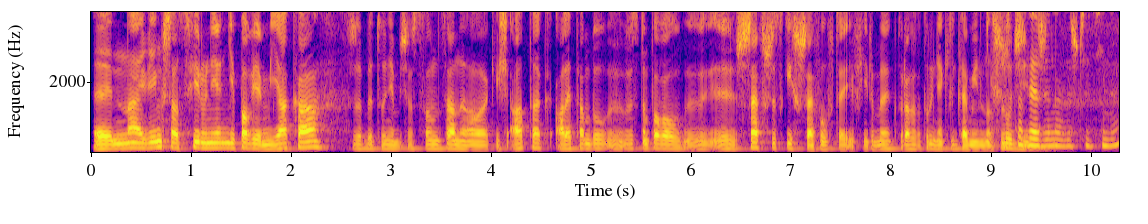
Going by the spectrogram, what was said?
E, największa z firm, nie, nie powiem jaka, żeby tu nie być osądzany o jakiś atak, ale tam był, występował e, szef wszystkich szefów tej firmy, która zatrudnia kilka milionów Krzysztof ludzi. Jarzyna ze Szczecina?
